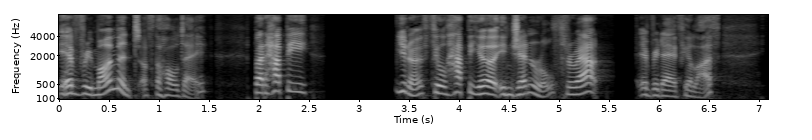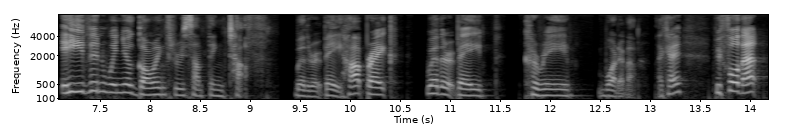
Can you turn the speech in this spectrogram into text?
every moment of the whole day, but happy, you know, feel happier in general throughout every day of your life, even when you're going through something tough, whether it be heartbreak, whether it be career, whatever. Okay. Before that,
